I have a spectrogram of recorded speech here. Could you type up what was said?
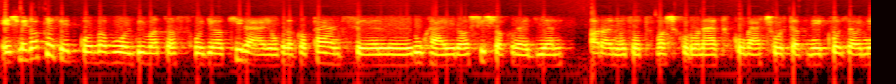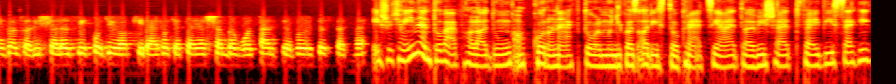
És még a középkorban volt divat az, hogy a királyoknak a páncél ruháira, a sisakra egy ilyen aranyozott vaskoronát kovácsoltak még hozzá, hogy még azzal is jelezzék, hogy ő a király, hogyha teljesen be volt páncélba öltöztetve. És hogyha innen tovább haladunk a koronáktól mondjuk az arisztokrácia által viselt fejdíszekig,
